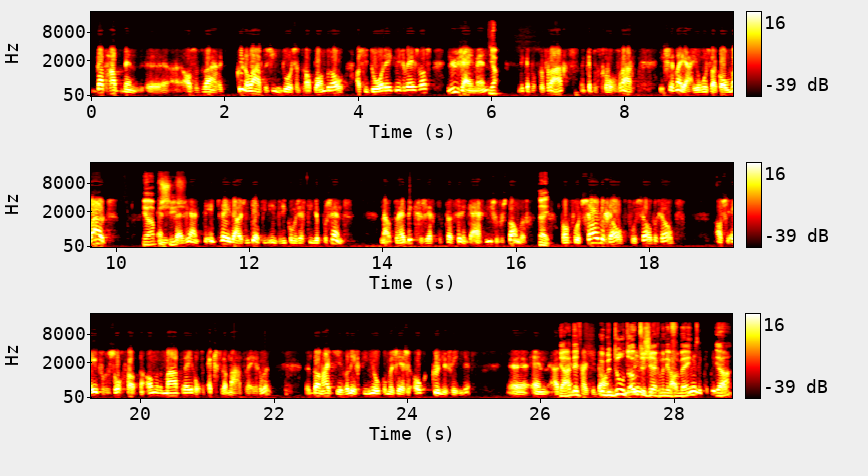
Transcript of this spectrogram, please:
dat had men, eh, als het ware, kunnen laten zien door het Centraal Planbureau, als die doorrekening geweest was. Nu zei men, ik heb het gevraagd, ik heb het gewoon gevraagd. Ik zeg, nou ja, jongens, waar komen we uit? Ja, En precies. ze, ja, in 2013 in 3,16 procent. Nou, toen heb ik gezegd, dat vind ik eigenlijk niet zo verstandig. Nee. Want voor hetzelfde geld, voor hetzelfde geld, als je even gezocht had naar andere maatregelen of extra maatregelen, dan had je wellicht die 0,6 ook kunnen vinden. Eh, en Ja, dit, had je u dan bedoelt ook te zeggen, meneer minder kritiek Ja,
